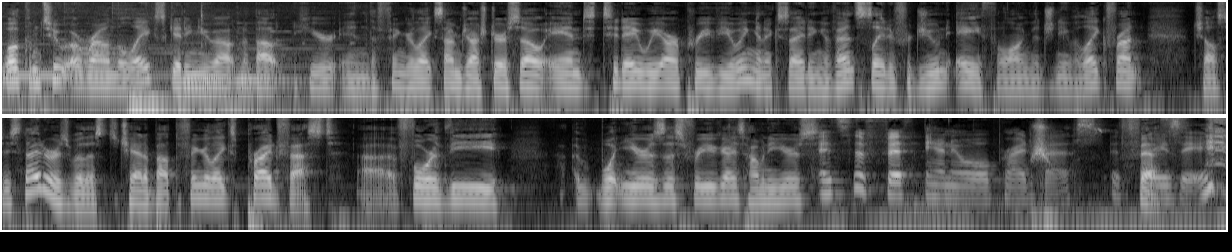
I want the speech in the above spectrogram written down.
Welcome to Around the Lakes, getting you out and about here in the Finger Lakes. I'm Josh Durso, and today we are previewing an exciting event slated for June 8th along the Geneva Lakefront. Chelsea Snyder is with us to chat about the Finger Lakes Pride Fest. Uh, for the, what year is this for you guys? How many years? It's the fifth annual Pride Fest. It's Fifth. crazy.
